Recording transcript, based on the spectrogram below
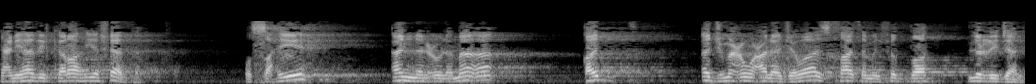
يعني هذه الكراهية شاذة. والصحيح أن العلماء قد أجمعوا على جواز خاتم الفضة للرجال.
